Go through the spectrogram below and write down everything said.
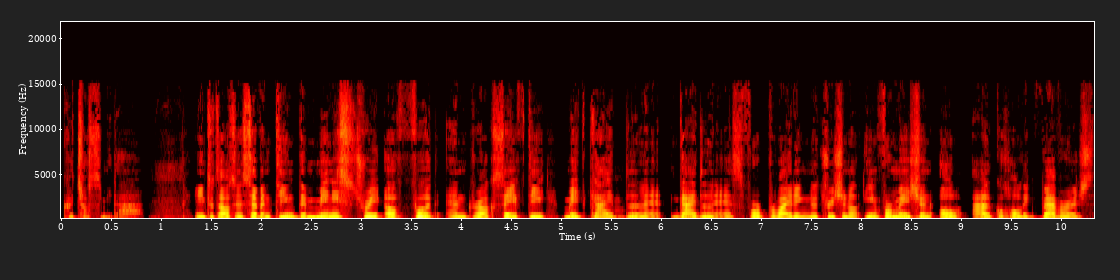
그쳤습니다. In 2017, the Ministry of Food and Drug Safety made guidelines for providing nutritional information on alcoholic beverages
